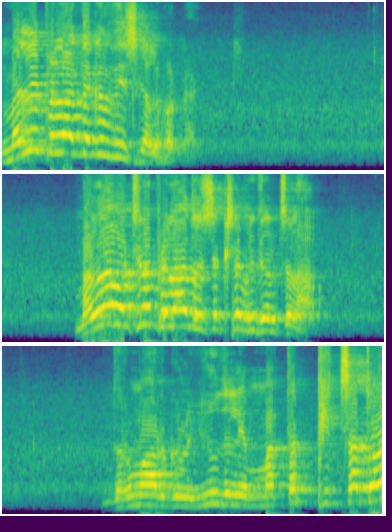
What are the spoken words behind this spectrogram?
మళ్ళీ పిల్లాడి దగ్గర తీసుకెళ్ళమన్నాడు మళ్ళా వచ్చిన పిల్లాడు శిక్ష విధించలా. దుర్మార్గులు యూదులే మత పిచ్చతో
